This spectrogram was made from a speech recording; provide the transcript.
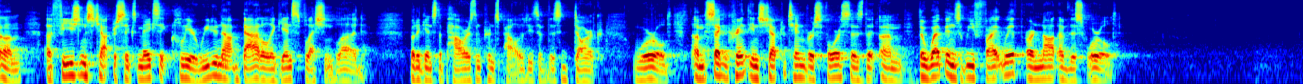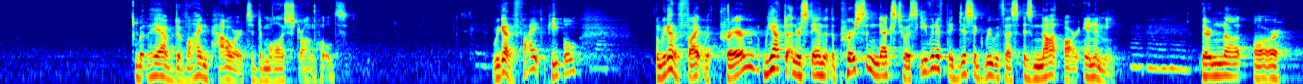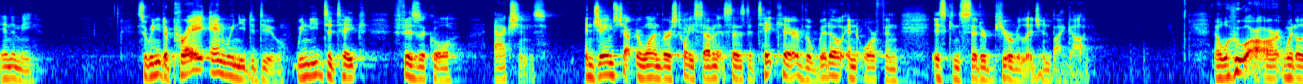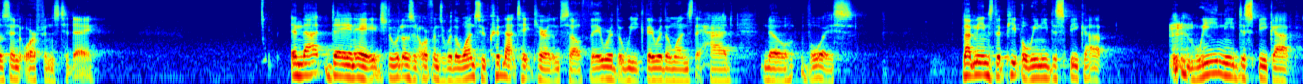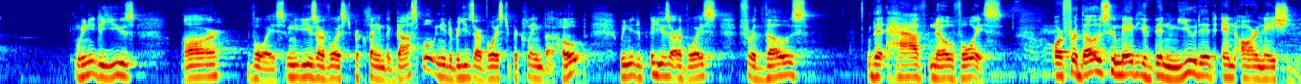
Um, Ephesians chapter 6 makes it clear we do not battle against flesh and blood, but against the powers and principalities of this dark world. Um, 2 Corinthians chapter 10, verse 4 says that um, the weapons we fight with are not of this world. But they have divine power to demolish strongholds. We got to fight, people. And we got to fight with prayer. We have to understand that the person next to us, even if they disagree with us, is not our enemy. Mm-hmm. They're not our enemy. So we need to pray and we need to do. We need to take physical actions. In James chapter 1 verse 27 it says to take care of the widow and orphan is considered pure religion by God. Now who are our widows and orphans today? In that day and age, the widows and orphans were the ones who could not take care of themselves. They were the weak. They were the ones that had no voice. That means that people, we need to speak up. we need to speak up. We need to use our voice. We need to use our voice to proclaim the gospel. We need to use our voice to proclaim the hope. We need to use our voice for those that have no voice or for those who maybe have been muted in our nation.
